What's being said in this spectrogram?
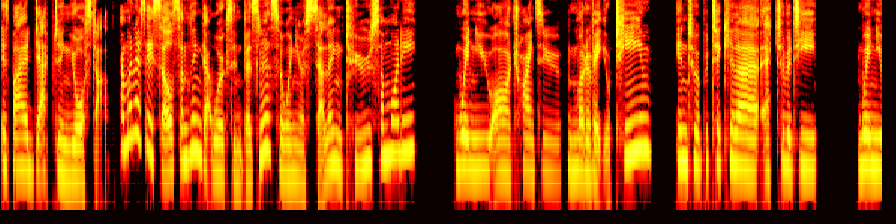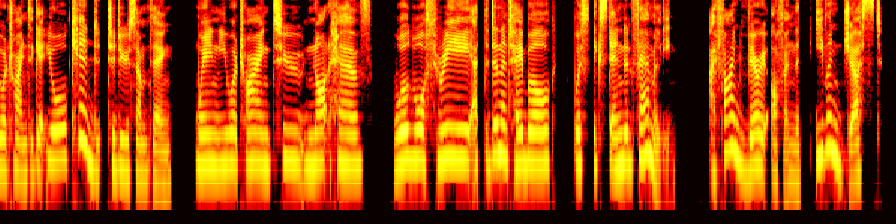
is by adapting your style. And when I say sell something that works in business, or when you're selling to somebody, when you are trying to motivate your team, into a particular activity when you are trying to get your kid to do something, when you are trying to not have World War III at the dinner table with extended family. I find very often that even just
